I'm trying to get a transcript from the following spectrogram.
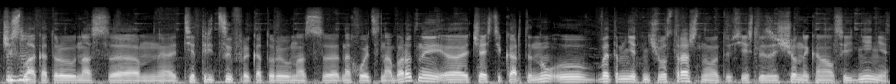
числа, угу. которые у нас, э, те три цифры, которые у нас э, находятся на оборотной э, части карты. Ну, в этом нет ничего страшного. То есть, если защищенный канал соединения,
